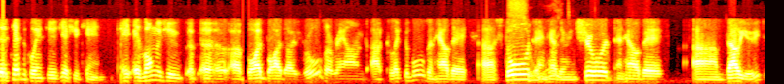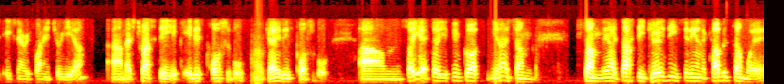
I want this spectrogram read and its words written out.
the technical answer is yes, you can. As long as you uh, uh, abide by those rules around uh, collectibles and how they're uh, stored and how they're insured and how they're um, valued each and every financial year, um, as trustee, it, it is possible. Okay, it is possible. Um, so yeah, so if you've got you know some some you know dusty jersey sitting in a cupboard somewhere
